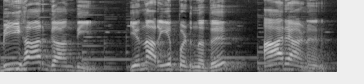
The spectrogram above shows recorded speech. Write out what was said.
ബീഹാർ ഗാന്ധി എന്നറിയപ്പെടുന്നത് ആരാണ്?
